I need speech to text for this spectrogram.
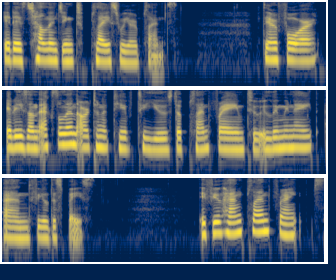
It is challenging to place real plants. Therefore, it is an excellent alternative to use the plant frame to illuminate and fill the space. If you hang plant frames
